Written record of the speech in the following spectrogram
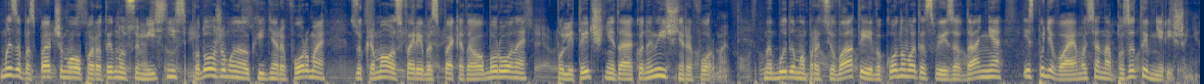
Ми забезпечимо оперативну сумісність, продовжимо необхідні реформи, зокрема у сфері безпеки та оборони, політичні та економічні реформи. Ми будемо працювати і виконувати свої завдання і сподіваємося на позитивні рішення.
